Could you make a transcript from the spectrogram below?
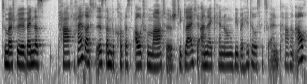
zum Beispiel, wenn das Paar verheiratet ist, dann bekommt das automatisch die gleiche Anerkennung wie bei heterosexuellen Paaren auch.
